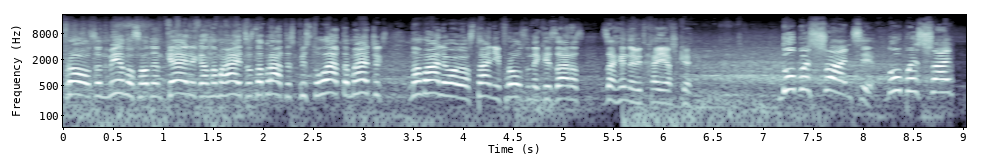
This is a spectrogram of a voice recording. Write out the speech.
Фроузен мінус один Керріган намагається забрати з пістолета. Меджикс навалював останній Фроузен, який зараз загине від хаєшки. Ну без шансів! Ну без шансів!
